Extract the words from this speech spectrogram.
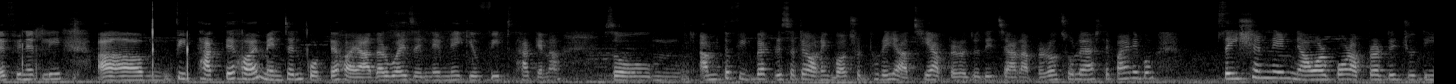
ডেফিনেটলি ফিট থাকতে হয় মেনটেন করতে হয় আদারওয়াইজ এমনি এমনি কেউ ফিট থাকে না। সো আমি তো ফিডব্যাক রিসার্টে অনেক বছর ধরেই আছি। আপনারা যদি চান, আপনারাও চলে আসতে পারেন এবং সেশনে নেওয়ার পর আপনাদের যদি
